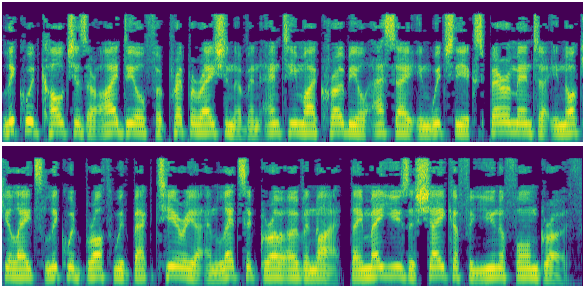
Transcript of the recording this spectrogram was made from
Liquid cultures are ideal for preparation of an antimicrobial assay in which the experimenter inoculates liquid broth with bacteria and lets it grow overnight they may use a shaker for uniform growth.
